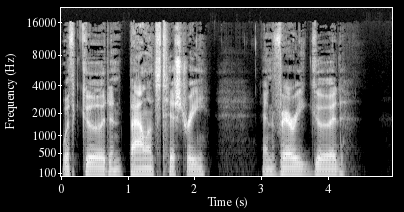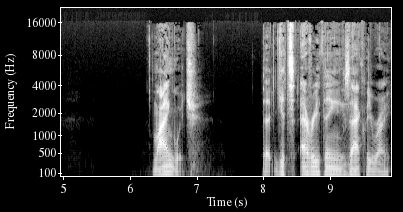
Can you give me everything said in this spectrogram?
with good and balanced history and very good language that gets everything exactly right.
